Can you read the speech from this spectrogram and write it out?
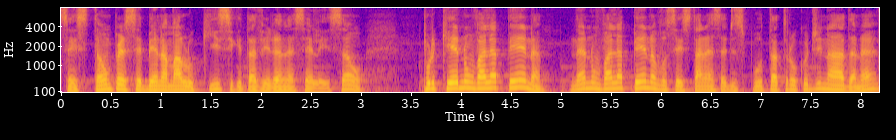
Vocês estão percebendo a maluquice que está virando essa eleição? Porque não vale a pena, né? Não vale a pena você estar nessa disputa a troco de nada, né?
